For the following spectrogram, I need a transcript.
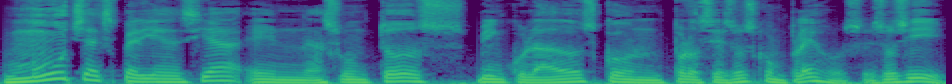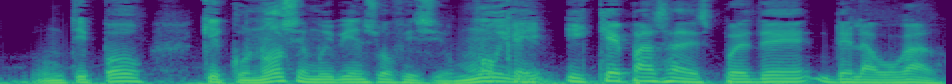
mucha experiencia en asuntos vinculados con procesos complejos. Eso sí, un tipo que conoce muy bien su oficio. Muy Ok, bien. ¿y qué pasa después de, del abogado?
